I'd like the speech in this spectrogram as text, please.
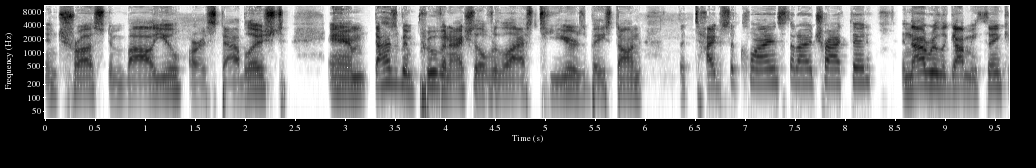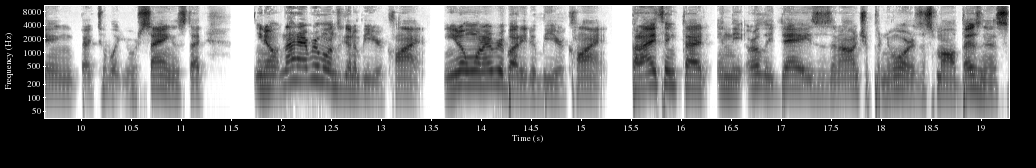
and trust and value are established, and that has been proven actually over the last two years based on the types of clients that I attracted, and that really got me thinking. Back to what you were saying is that you know not everyone's going to be your client. You don't want everybody to be your client. But I think that in the early days as an entrepreneur, as a small business,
